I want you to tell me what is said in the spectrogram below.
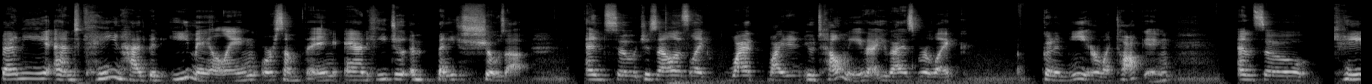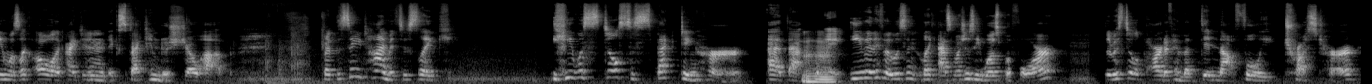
Benny and Kaine had been emailing or something, and he just and Benny just shows up. And so Giselle is like, "Why? Why didn't you tell me that you guys were like gonna meet or like talking. And so Kaine was like, oh, like I didn't expect him to show up. But at the same time, it's just like he was still suspecting her at that Mhm. point, even if it wasn't like as much as he was before. There was still a part of him that did not fully trust her,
